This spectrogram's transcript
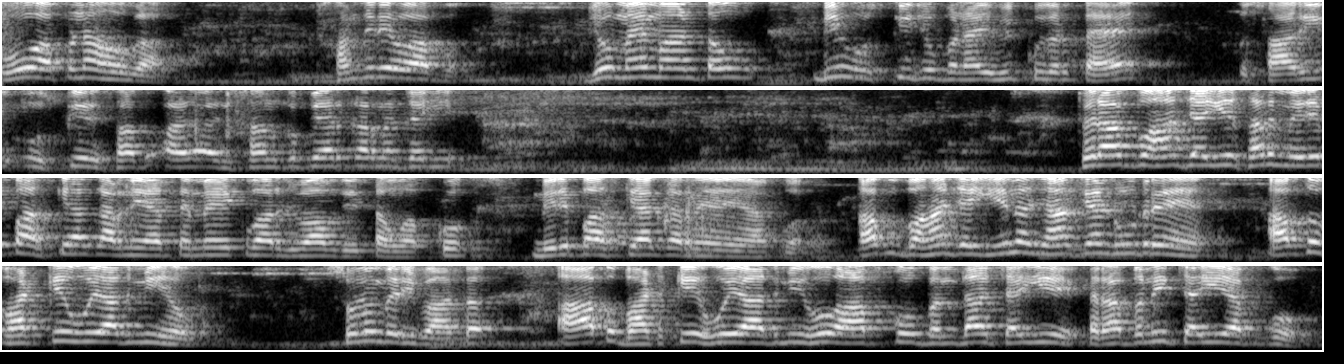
वो अपना होगा। समझ रहे हो आप? जो मैं मानता हूँ, भी उसकी जो बनाई हुई कुदरत है तो सारी उसके साथ इंसान को प्यार करना चाहिए। फिर आप वहाँ जाइए, सर, मेरे पास क्या करने आते हैं? मैं एक बार जवाब देता हूँ आपको। मेरे पास क्या करने आए आप? आप वहाँ जाइए ना, जहाँ क्या ढूंढ रहे हैं। आप तो भटके हुए आदमी हो। सुनो मेरी बात, आप भटके हुए आदमी हो, आपको बंदा चाहिए, रब नहीं चाहिए आपको।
